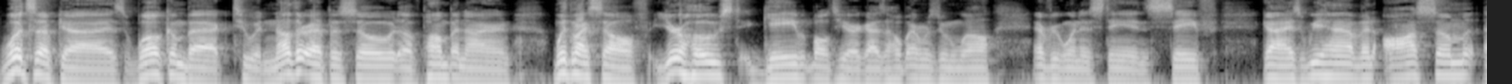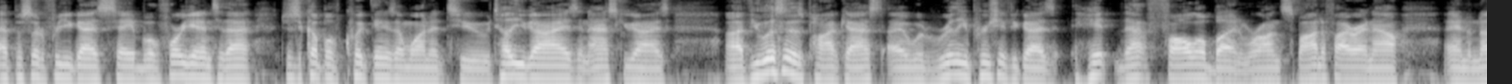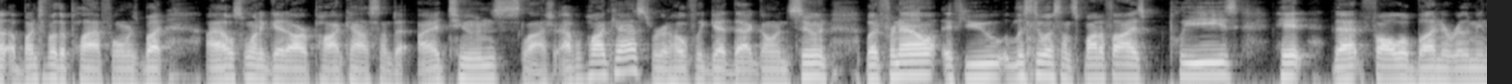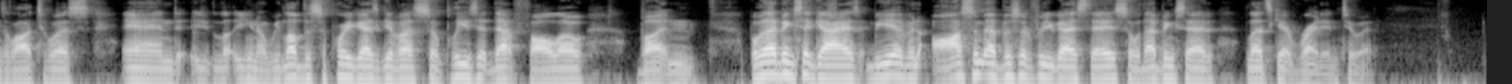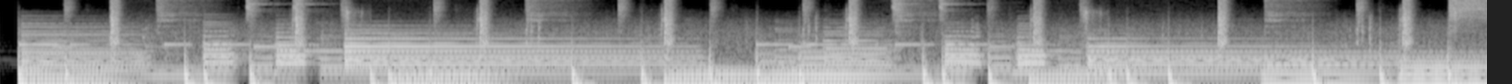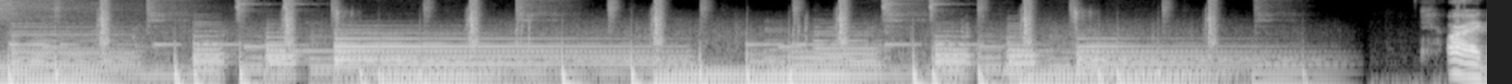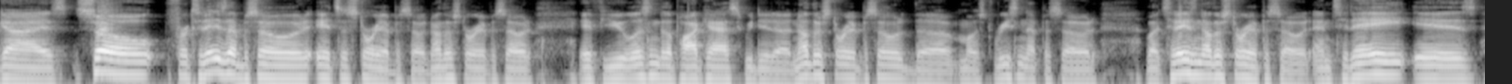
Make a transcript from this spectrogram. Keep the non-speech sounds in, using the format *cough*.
What's up, guys? Welcome back to another episode of Pumpin' Iron with myself, your host, Gabe Baltier. Guys, I hope everyone's doing well. Everyone is staying safe. Guys, we have an awesome episode for you guys today. But before we get into that, just a couple of quick things I wanted to tell you guys and ask you guys. Uh, if you listen to this podcast, I would really appreciate if you guys hit that follow button. We're on Spotify right now and a bunch of other platforms, but I also want to get our podcast onto iTunes slash Apple Podcast. We're gonna hopefully get that going soon. But for now, if you listen to us on Spotify, please hit that follow button. It really means a lot to us, and you know we love the support you guys give us. So please hit that follow button. But with that being said, guys, we have an awesome episode for you guys today. So with that being said, let's get right into it. All right, guys. So for today's episode, it's a story episode, another story episode. If you listen to the podcast, we did another story episode, the most recent episode, but today's another story episode, and today is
